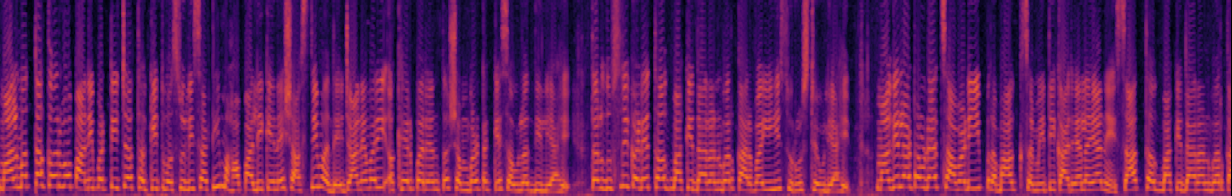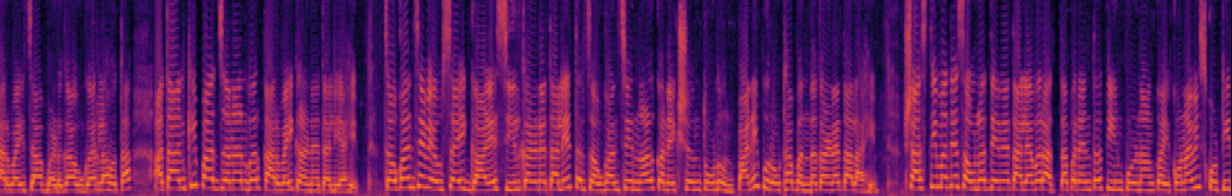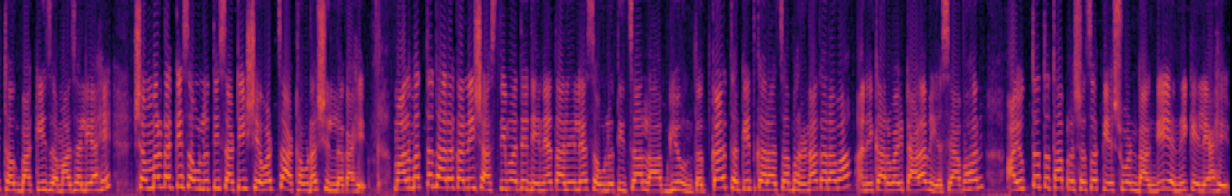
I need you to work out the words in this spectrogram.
मालमत्ता कर व पाणीपट्टीच्या थकीत वसुलीसाठी महापालिकेने शास्तीमध्ये जानेवारी अखेरपर्यंत शंभर टक्के सवलत दिली आहे. तर दुसरीकडे थक बाकीदारांवर कारवाईही सुरूच ठेवली आहे. मागील आठवड्यात सावडी प्रभाग समिती कार्यालयाने सात थक बाकीदारांवर कारवाईचा बडगा उगारला होता. आता आणखी पाच जणांवर कारवाई करण्यात आली आहे. चौघांचे व्यावसायिक गाळे सील करण्यात आले तर चौघांचे नळ कनेक्शन तोडून पाणी पुरवठा बंद करण्यात आला आहे. शास्तीमध्ये सवलत देण्यात आल्यावर आतापर्यंत तीन पूर्णांक एकोणावीस कोटी थकबाकी जमा झाली आहे. शंभर टक्के सवलतीसाठी शेवटचा आठवडा शिल्लक आहे. मालमत्ता धारकांनी शास्तीमध्ये देण्यात आलेल्या सवलतीचा लाभ घेऊन तत्काळ थकीत कराचा भरणा करावा आणि कारवाई टाळावी असे आवाहन आयुक्त तथा प्रशासक यशवंत डांगे यांनी केले आहे.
